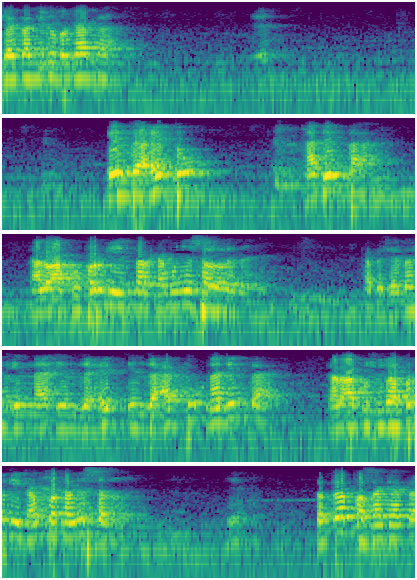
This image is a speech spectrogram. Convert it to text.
setan itu berkata, ya, Indah itu nadimta. Kalau aku pergi, ntar kamu nyesel katanya. Kata setan, inna in zahib in zahabtu nadimta. Kalau aku sudah pergi, kamu bakal nyesel. Ya. Tetap pas saya kata,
